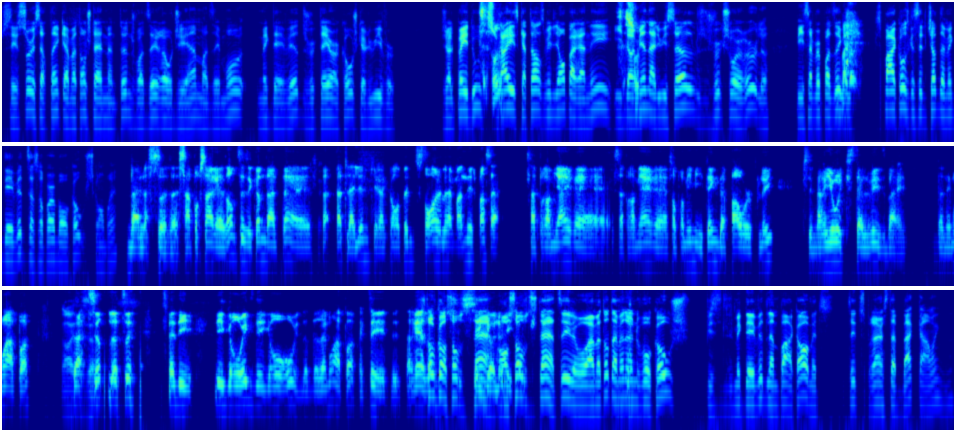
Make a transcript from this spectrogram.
c'est sûr et certain qu'à mettons, j'étais à Edmonton, je vais dire au GM, je vais dire Moi, McDavid, je veux que tu aies un coach que lui veut. Je le paye 12, 13, 14 millions par année. Il domine à lui seul. Je veux que je sois heureux. Là. Puis ça veut pas dire que ben. c'est pas à cause que c'est le job de McDavid ça sera pas un bon coach, tu comprends? Ben là, ça, 100% raison. Tu sais, c'est comme dans le temps, euh, Pat Laline qui racontait l'histoire. Là, à un moment donné, je pense à sa première, euh, sa première, euh, son premier meeting de power play. Puis c'est Mario qui s'est levé. Il dit Ben, donnez-moi un pop. Ouais, là, tu sais. Tu fais des, des gros X, des gros O. Donnez-moi un pop. Fait que, t'as raison. Je trouve qu'on sauve du temps. On sauve du temps. Tu sais, admettons, t'amènes un nouveau coach, puis McDavid l'aime pas encore, mais tu, tu prends un step back quand même.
